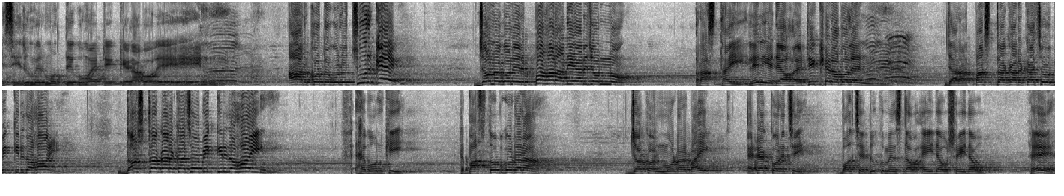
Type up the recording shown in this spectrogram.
এসি রুমের মধ্যে ঘুমায় টেকে না বলেন। আর কতগুলো চুরকে জনগণের পাহারা দেওয়ার জন্য রাস্তায় লেলিয়ে দেওয়া হয় ঠিক না বলেন। যারা পাঁচ টাকার কাছেও বিক্রিত হয় দশ টাকার কাছেও বিক্রিত হয়। এমনকি এটা বাস্তব ঘটনা। যখন মোটর বাইক অ্যাটাক করেছে, বলছে ডকুমেন্টস দাও, এই দাও, সেই দাও। হ্যাঁ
